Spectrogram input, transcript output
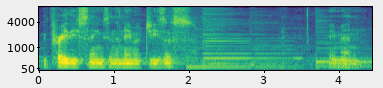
We pray these things in the name of Jesus. Amen.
